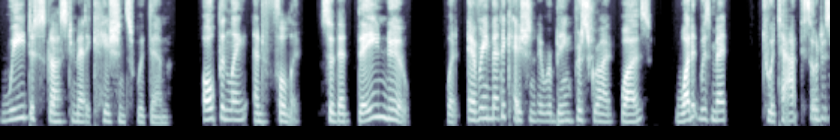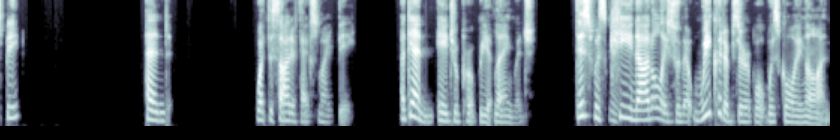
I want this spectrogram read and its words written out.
we discussed medications with them openly and fully so that they knew what every medication they were being prescribed was, what it was meant to attack, so to speak, and what the side effects might be. Again, age appropriate language. This was hmm. key not only so that we could observe what was going on,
